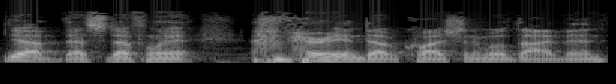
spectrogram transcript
Yeah, that's definitely a very in-depth question and we'll dive in.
